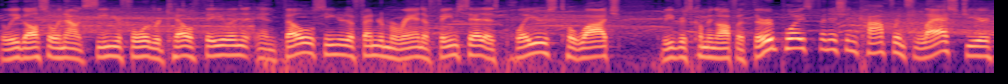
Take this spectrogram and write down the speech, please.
The league also announced senior forward Raquel Thalen and fellow senior defender Miranda Famestead as players to watch. Beavers coming off a third place finish in conference last year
